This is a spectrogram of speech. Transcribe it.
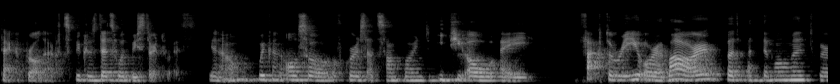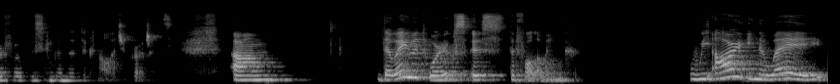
tech products because that's what we start with. You know, we can also, of course, at some point ETO a factory or a bar, but at the moment we're focusing on the technology projects. Um, the way it works is the following. We are in a way,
